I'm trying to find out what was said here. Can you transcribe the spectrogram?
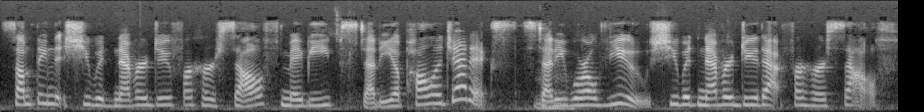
something that she would never do for herself, maybe study apologetics, study mm-hmm. worldview. She would never do that for herself.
